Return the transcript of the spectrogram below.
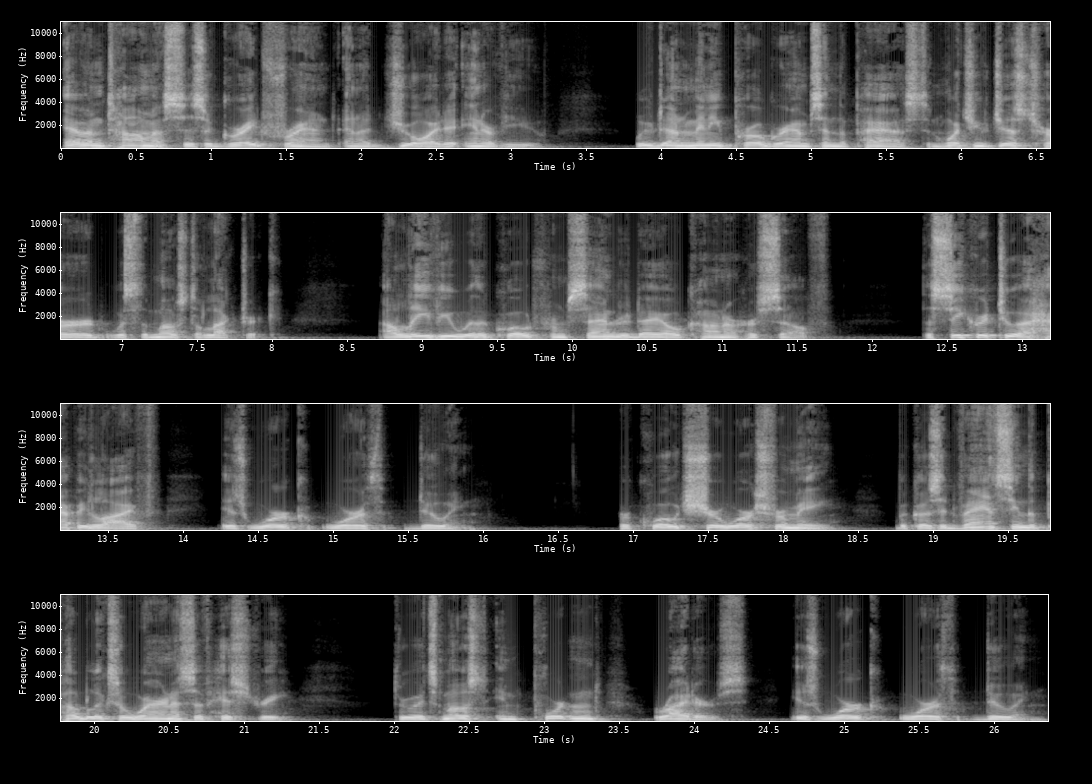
Evan Thomas is a great friend and a joy to interview. We've done many programs in the past, and what you've just heard was the most electric. I'll leave you with a quote from Sandra Day O'Connor herself The secret to a happy life is work worth doing. Her quote sure works for me because advancing the public's awareness of history through its most important writers is work worth doing.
